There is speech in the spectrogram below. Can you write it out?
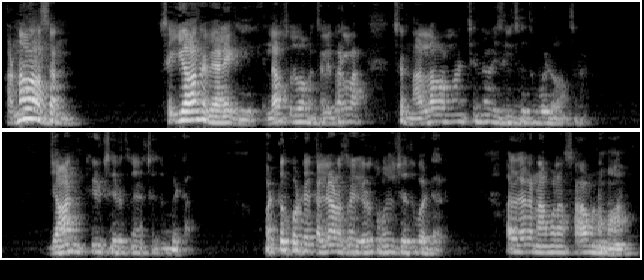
கண்ணதாசன் செய்யாத வேலைகள். எல்லாம் சொல்லுவாங்க சில பேர்லாம் சார் நல்லவன்லாம் சின்ன வயசில் செத்து போயிடுவாங்க சார். ஜான் கீழ் செத்து செத்து போயிட்டான். பட்டுக்கோட்டை கல்யாணம் இருபத்தொம்பது செத்து போயிட்டார். அதுக்காக நாமெல்லாம் சாவணுமா?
